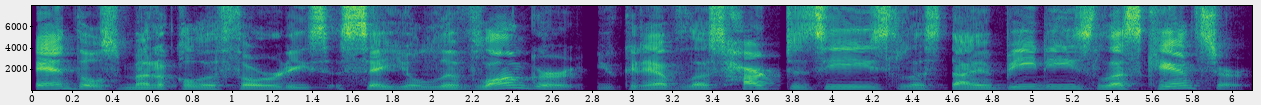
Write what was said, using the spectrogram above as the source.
And those medical authorities say you'll live longer, you could have less heart disease, less diabetes, less cancer.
